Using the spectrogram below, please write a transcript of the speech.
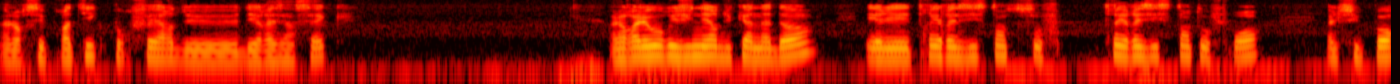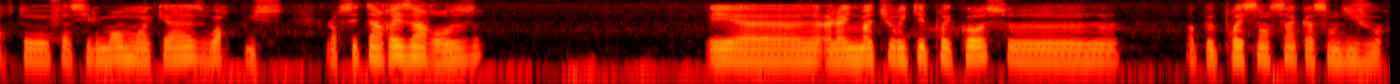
Alors c'est pratique pour faire des raisins secs. Alors elle est originaire du Canada et elle est très résistante au, froid. Elle supporte euh, facilement moins 15 voire plus. Alors c'est un raisin rose et euh, elle a une maturité précoce euh, à peu près 105 à 110 jours.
